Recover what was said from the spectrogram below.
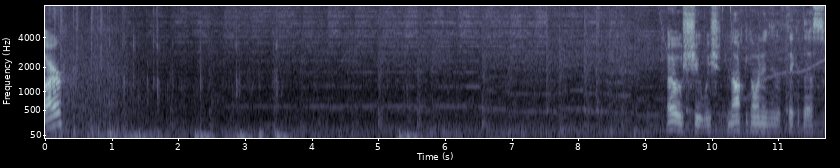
Fire. Oh shoot, we should not be going into the thick of this.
